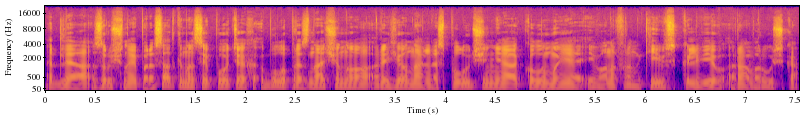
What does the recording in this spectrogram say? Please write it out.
Для зручної пересадки на цей потяг було призначено регіональне сполучення Коломия Івано-Франківськ, Львів, Раваруська.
